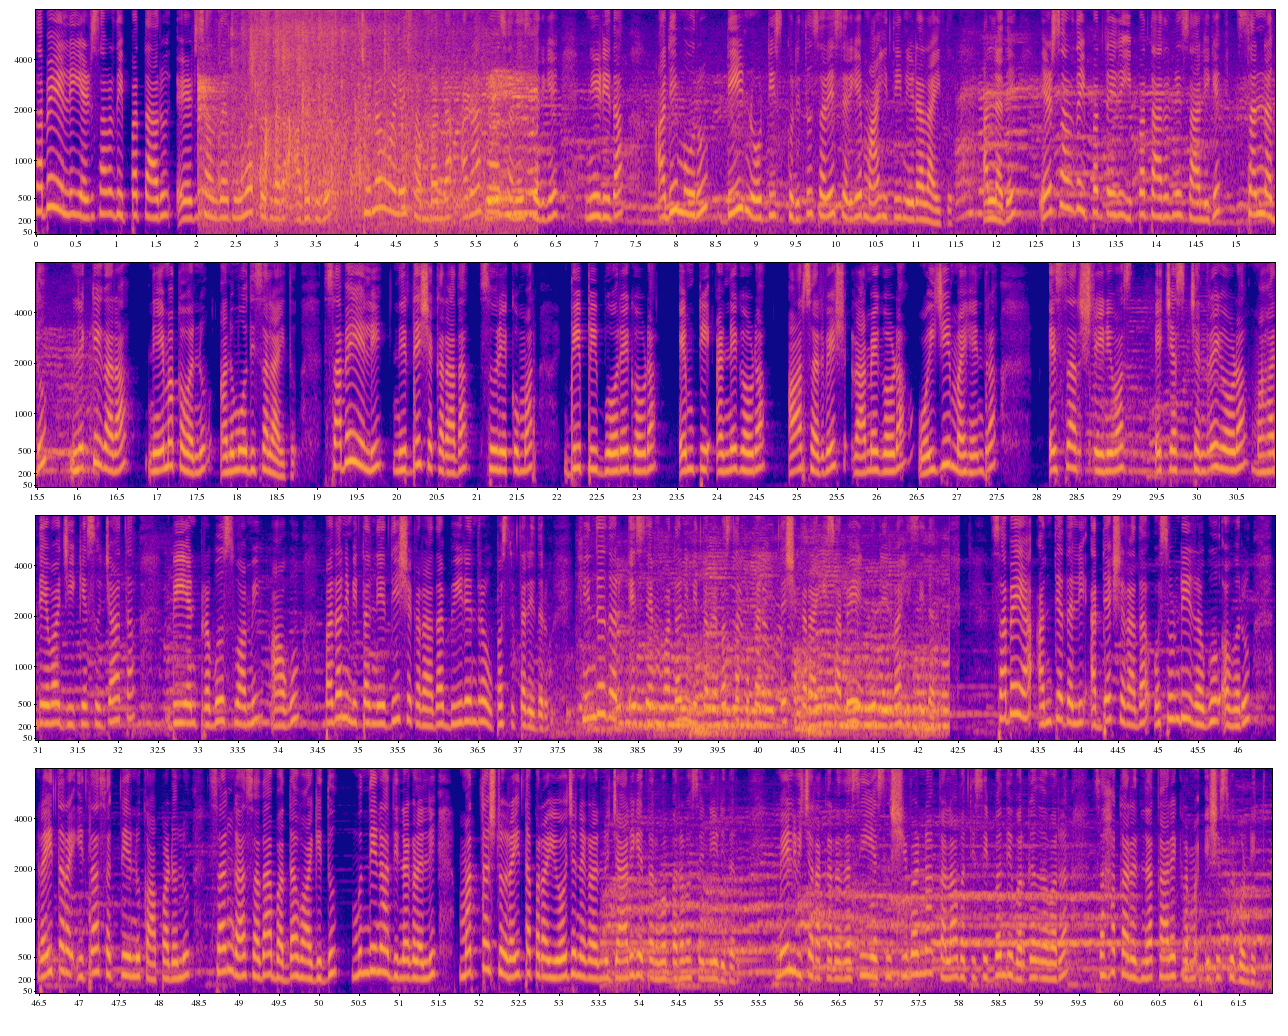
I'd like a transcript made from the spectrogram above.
ಸಭೆಯಲ್ಲಿ ಎರಡು ಸಾವಿರದ ಇಪ್ಪತ್ತಾರು, ಎರಡು ಸಾವಿರದ ಮೂವತ್ತೊಂದರ ಅವಧಿಗೆ ಚುನಾವಣೆ ಸಂಬಂಧ ಅನರ್ಹ ಸದಸ್ಯರಿಗೆ ನೀಡಿದ ಹದಿಮೂರು ಡಿ ನೋಟಿಸ್ ಕುರಿತು ಸದಸ್ಯರಿಗೆ ಮಾಹಿತಿ ನೀಡಲಾಯಿತು. ಅಲ್ಲದೆ ಎರಡು ಸಾವಿರದ ಇಪ್ಪತ್ತೈದು, ಇಪ್ಪತ್ತಾರನೇ ಸಾಲಿಗೆ ಸನ್ನದು ಲೆಕ್ಕಿಗರ ನೇಮಕವನ್ನು ಅನುಮೋದಿಸಲಾಯಿತು. ಸಭೆಯಲ್ಲಿ ನಿರ್ದೇಶಕರಾದ Suryakumar, BP Boregowda, MT Annegowda, R Sarvesh, Ramegowda, YG Mahendra S R Srinivas H S Chandregowda, Mahadeva G K Sujatha B N Prabhuswamy ಹಾಗೂ ಪದನಿಮಿತ್ತ ನಿರ್ದೇಶಕರಾದ ಬೀರೇಂದ್ರ ಉಪಸ್ಥಿತರಿದ್ದರು. ಹಿಂದೂಧರ್ ಎಸ್ ಎಂ ಪದನಿಮಿತ್ತ ವ್ಯವಸ್ಥಾಪಕ ನಿರ್ದೇಶಕರಾಗಿ ಸಭೆಯನ್ನು ನಿರ್ವಹಿಸಿದರು. ಸಭೆಯ ಅಂತ್ಯದಲ್ಲಿ ಅಧ್ಯಕ್ಷರಾದ ವಸುಂಡಿ ರಘು ಅವರು, ರೈತರ ಹಿತಾಸಕ್ತಿಯನ್ನು ಕಾಪಾಡಲು ಸಂಘ ಸದಾ ಬದ್ಧವಾಗಿದ್ದು, ಮುಂದಿನ ದಿನಗಳಲ್ಲಿ ಮತ್ತಷ್ಟು ರೈತಪರ ಯೋಜನೆಗಳನ್ನು ಜಾರಿಗೆ ತರುವ ಭರವಸೆ ನೀಡಿದರು. ಮೇಲ್ವಿಚಾರಕರಾದ ಸಿಎಸ್ ಶಿವಣ್ಣ, ಕಲಾವತಿ ಸಿಬ್ಬಂದಿ ವರ್ಗದವರ ಸಹಕಾರದಿಂದ ಕಾರ್ಯಕ್ರಮ ಯಶಸ್ವಿಗೊಂಡಿತು.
